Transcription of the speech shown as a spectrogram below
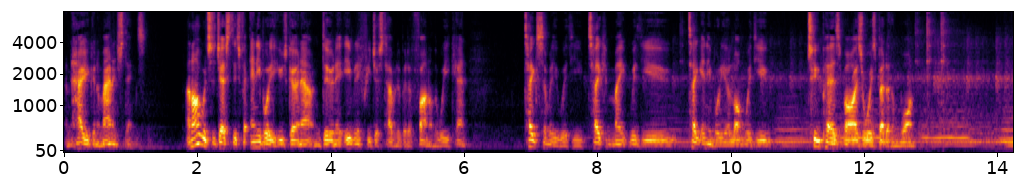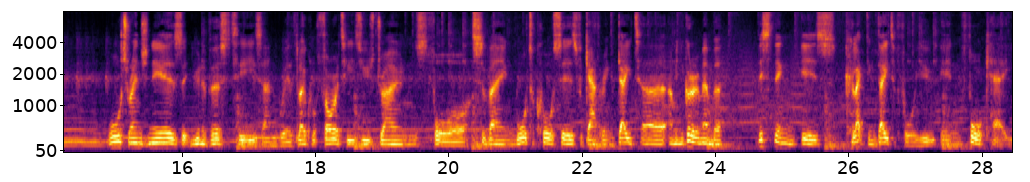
and how you're going to manage things. And I would suggest this for anybody who's going out and doing it, even if you're just having a bit of fun on the weekend. Take somebody with you, take a mate with you, take anybody along with you. Two pairs of eyes are always better than one. Water engineers at universities and with local authorities use drones for surveying water courses, for gathering data. I mean, you've got to remember This thing is collecting data for you in 4K,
